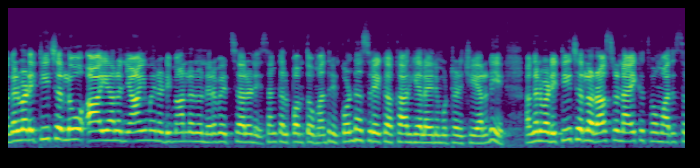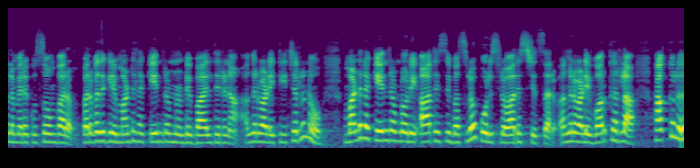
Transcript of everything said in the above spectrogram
అంగన్వాడీ టీచర్లు ఆయాల న్యాయమైన డిమాండ్లను నెరవేర్చాలని సంకల్పంతో మంత్రి కొండా సురేఖ కార్యాలయాన్ని ముట్టడి చేయాలని అంగన్వాడీ టీచర్ల రాష్ట్ర నాయకత్వం ఆదేశాల మేరకు సోమవారం పర్వతగిరి మండల కేంద్రం నుండి బయలుదేరిన అంగన్వాడీ టీచర్లను మండల కేంద్రంలోని ఆర్టీసీ బస్సులో పోలీసులు అరెస్ట్ చేశారు. అంగన్వాడీ వర్కర్ల హక్కుల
